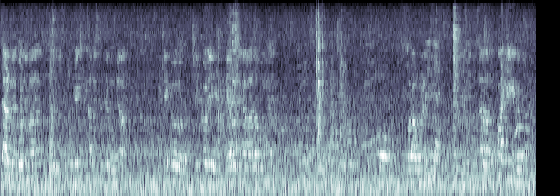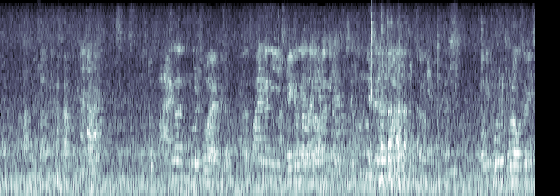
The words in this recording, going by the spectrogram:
짧은 거지만 이렇게 생각 있을 때 보면 이렇게 그 길거리 배로 지나가다 보면 어 뭐라고 그러지? 그 사람도 빨갱이거든요. 좀 빨간 걸 좋아해요, 그죠? 빨간 이 배경에다가 한국을 좋아해요. 거기 뭘 뭐라고 써있냐?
